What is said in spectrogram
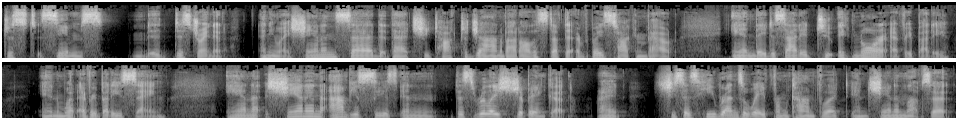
just seems uh, disjointed. Anyway, Shannon said that she talked to John about all the stuff that everybody's talking about, and they decided to ignore everybody and what everybody's saying. And Shannon obviously is in this relationship ain't good, right? She says he runs away from conflict and Shannon loves it.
